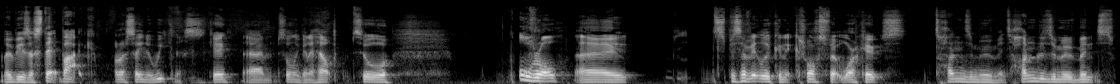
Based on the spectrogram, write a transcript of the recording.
maybe as a step back or a sign of weakness? Okay, um, it's only going to help. So overall, uh, specifically looking at CrossFit workouts, tons of movements, hundreds of movements.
